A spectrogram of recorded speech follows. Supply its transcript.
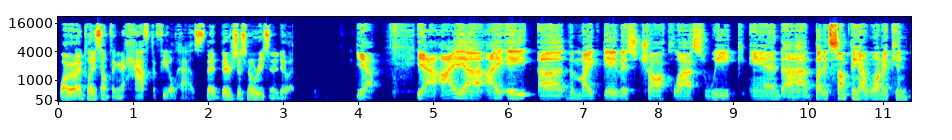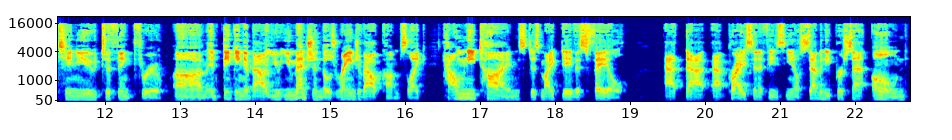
Why would I play something that half the field has? That there's just no reason to do it. Yeah. Yeah, I uh, I ate uh, the Mike Davis chalk last week, and uh, but it's something I want to continue to think through. Um, and thinking about you, you mentioned those range of outcomes. Like, how many times does Mike Davis fail at that at price. And if he's you know 70% owned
